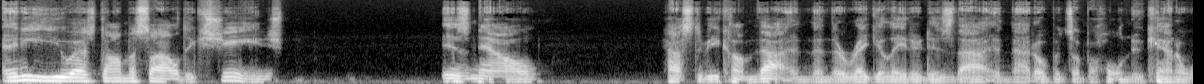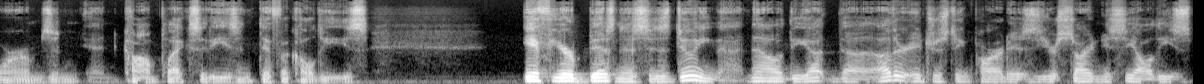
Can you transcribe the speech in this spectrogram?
any US domiciled exchange is now has to become that and then they're regulated as that and that opens up a whole new can of worms and, and complexities and difficulties if your business is doing that. Now the o- the other interesting part is you're starting to see all these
